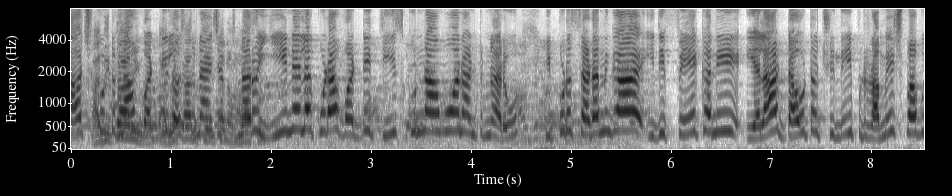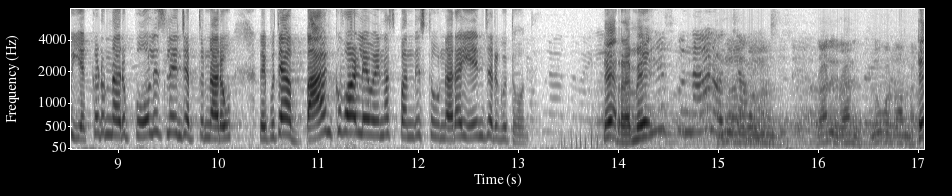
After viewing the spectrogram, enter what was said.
దాచుకుంటున్నాం వడ్డీలు వస్తున్నాయని చెప్తున్నారు. ఈ నెల కూడా వడ్డీ తీసుకున్నాము అని అంటున్నారు. ఇప్పుడు సడన్గా ఇది ఫేక్ అని ఎలా డౌట్ వచ్చింది? ఇప్పుడు రమేష్ బాబు ఎక్కడున్నారు? పోలీసులు ఏం చెప్తున్నారు? లేకపోతే ఆ బ్యాంక్ వాళ్ళు ఏమైనా స్పందిస్తూ ఉన్నారా? ఏం జరుగుతోంది? రమేష్ అంటే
